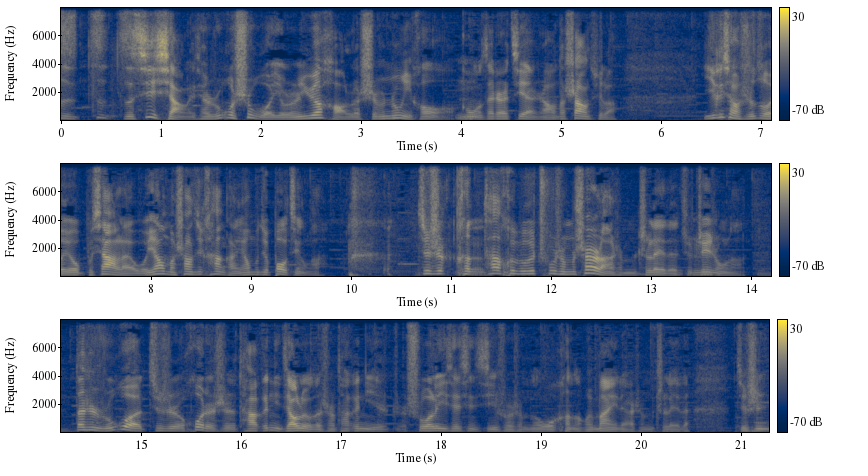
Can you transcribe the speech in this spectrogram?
仔仔仔细想了一下，如果是我，有人约好了十分钟以后嗯跟我在这儿见，然后他上去了，一个小时左右不下来，我要么上去看看，要么就报警了。就是很他会不会出什么事儿了什么之类的，就这种了。但是如果就是或者是他跟你交流的时候，他跟你说了一些信息，说什么的，我可能会慢一点什么之类的。就是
